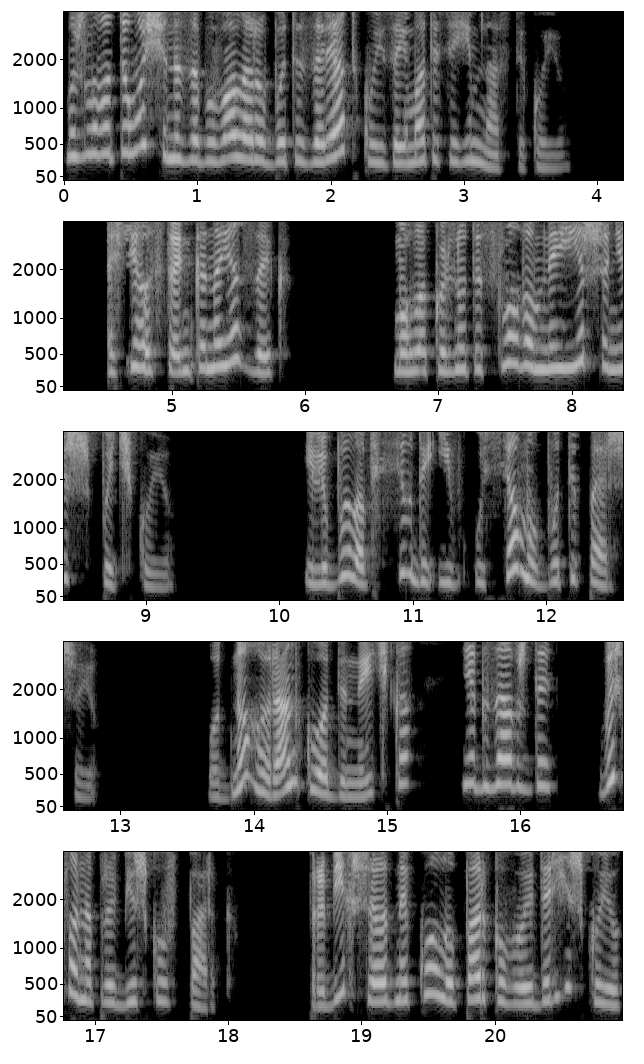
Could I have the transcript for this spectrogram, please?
можливо, тому що не забувала робити зарядку і займатися гімнастикою. А ще гостренька на язик. Могла кольнути словом не гірше, ніж шпичкою. І любила всюди і в усьому бути першою. Одного ранку одиничка, як завжди, вийшла на пробіжку в парк. Пробігши одне коло парковою доріжкою,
